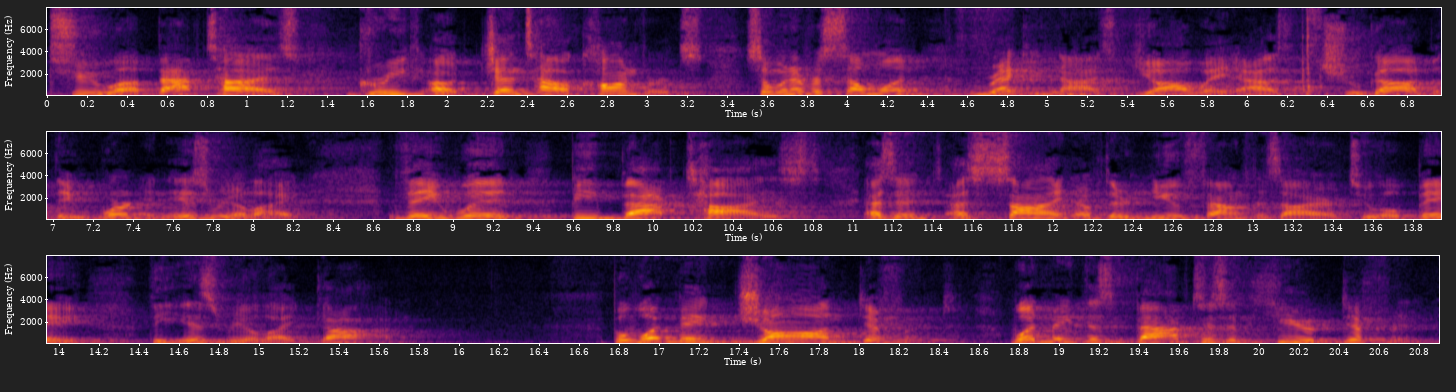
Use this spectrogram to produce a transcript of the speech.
to uh, baptize Greek uh, Gentile converts. So whenever someone recognized Yahweh as the true God, but they weren't an Israelite, they would be baptized as a, a sign of their newfound desire to obey the Israelite God. But what made John different? What made this baptism here different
